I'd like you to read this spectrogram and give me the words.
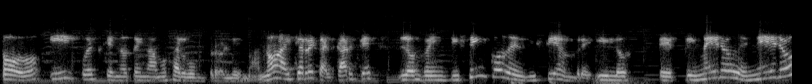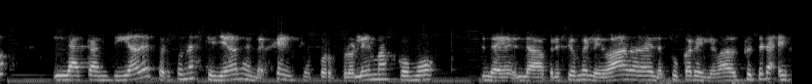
todo y pues que no tengamos algún problema, ¿no? Hay que recalcar que los 25 de diciembre y los eh, primero de enero, la cantidad de personas que llegan a emergencia por problemas como la, presión elevada, el azúcar elevado, etcétera, es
